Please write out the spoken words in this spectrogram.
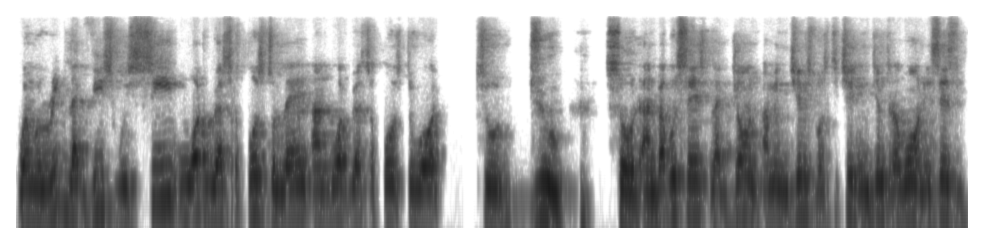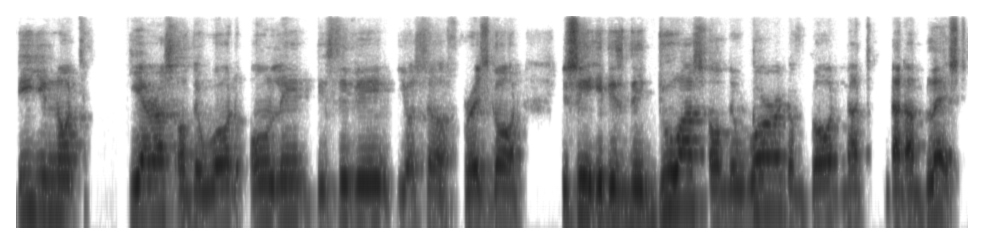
when we read like this, we see what we are supposed to learn and what we are supposed to what to do. So, and Bible says, like John, I mean, James was teaching in James 1, he says, Be ye not hearers of the word, only deceiving yourself. Praise God. You see, it is the doers of the word of God that, that are blessed,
